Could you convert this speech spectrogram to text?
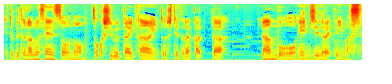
えっと、ベトナム戦争の特殊部隊隊員として戦ったランボーを演じられています。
